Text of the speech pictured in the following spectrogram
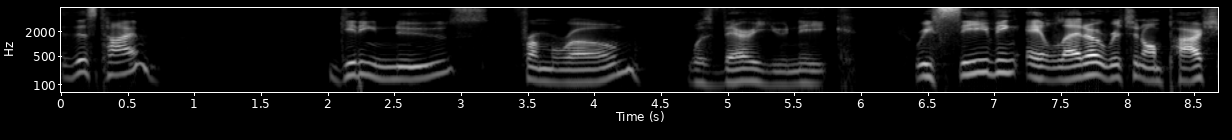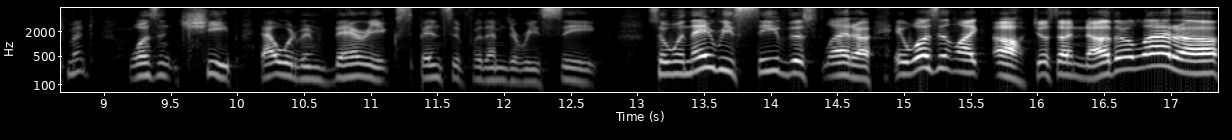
This time, getting news from Rome was very unique receiving a letter written on parchment wasn't cheap. That would have been very expensive for them to receive. So when they received this letter, it wasn't like, oh, just another letter.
